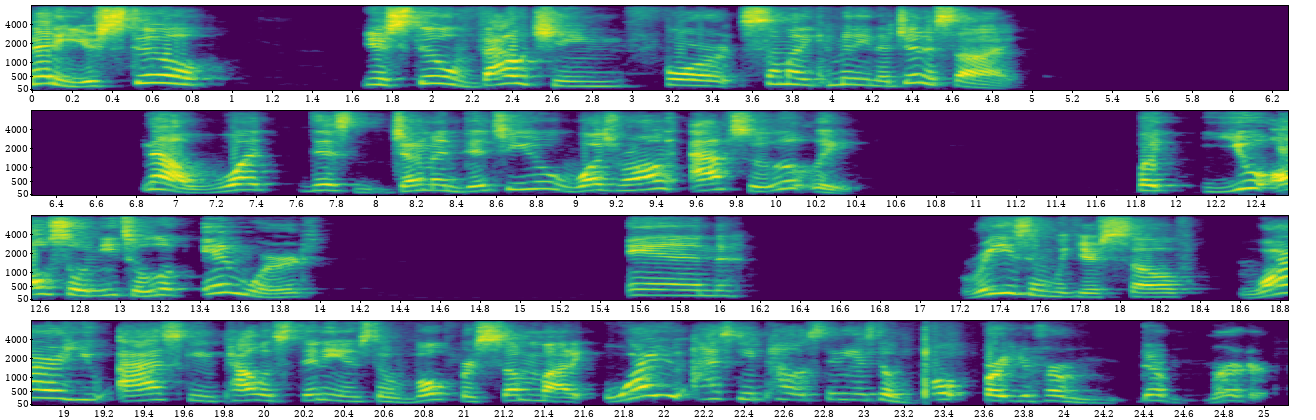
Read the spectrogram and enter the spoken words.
Mehdi, you're still you're still vouching for somebody committing a genocide. Now, what this gentleman did to you was wrong, absolutely. But you also need to look inward and reason with yourself. Why are you asking Palestinians to vote for somebody? Why are you asking Palestinians to vote for your, their murder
